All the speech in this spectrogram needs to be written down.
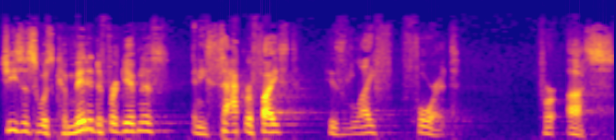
Jesus was committed to forgiveness and he sacrificed his life for it, for us.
